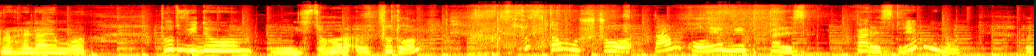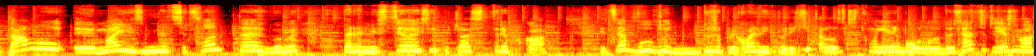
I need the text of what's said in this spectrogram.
Проглядаємо тут відео з цього тут. Суть в тому, що там, коли ми перес, перестрибнемо, то там е, має змінитися фон, так якби ми перемістилися під час стрибка. І це був би дуже прикольний перехід, але оскільки мені не було дозняти, то я зняла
